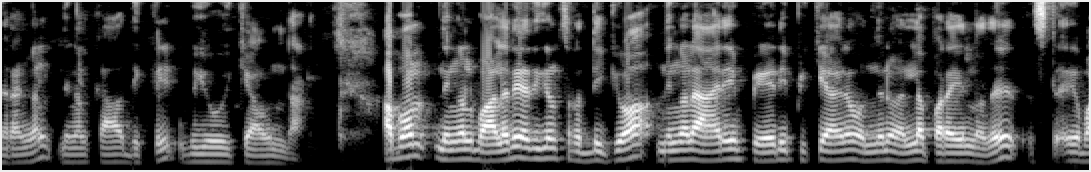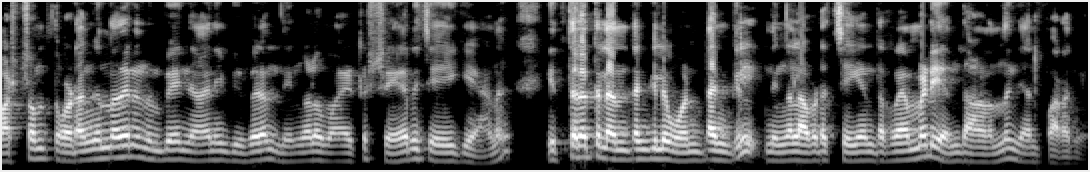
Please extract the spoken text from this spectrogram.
നിറങ്ങൾ നിങ്ങൾക്ക് ആ ദിക്കിൽ ഉപയോഗിക്കാവുന്നതാണ്. അപ്പം നിങ്ങൾ വളരെയധികം ശ്രദ്ധിക്കുക. നിങ്ങൾ ആരെയും പേടിപ്പിക്കാനോ ഒന്നിനോ അല്ല പറയുന്നത്. വർഷം തുടങ്ങുന്നതിന് മുമ്പേ ഞാൻ ഈ വിവരം നിങ്ങളുമായിട്ട് ഷെയർ ചെയ്യുകയാണ്. ഇത്തരത്തിൽ എന്തെങ്കിലും ഉണ്ടെങ്കിൽ നിങ്ങൾ അവിടെ ചെയ്യേണ്ട റെമഡി എന്താണെന്ന് ഞാൻ പറഞ്ഞു.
